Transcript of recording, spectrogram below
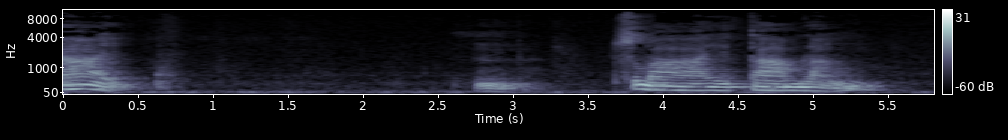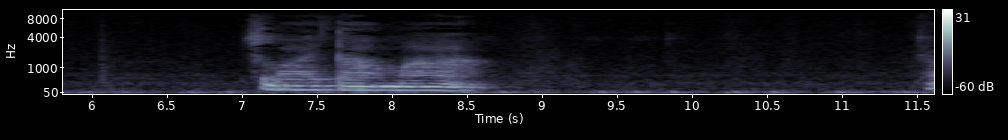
ได้สบายตามหลัง สบายตามมา ถ้า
